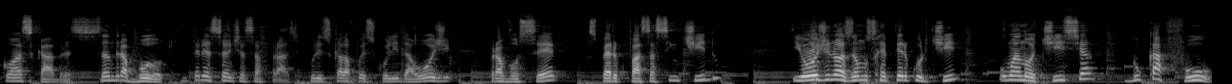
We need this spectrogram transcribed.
com as cabras. Sandra Bullock, interessante essa frase, por isso que ela foi escolhida hoje para você. Espero que faça sentido. E hoje nós vamos repercutir uma notícia do Cafu,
